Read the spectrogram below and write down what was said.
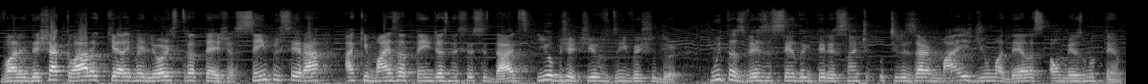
Vale deixar claro que a melhor estratégia sempre será a que mais atende às necessidades e objetivos do investidor, muitas vezes sendo interessante utilizar mais de uma delas ao mesmo tempo.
